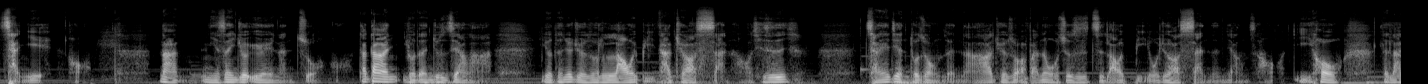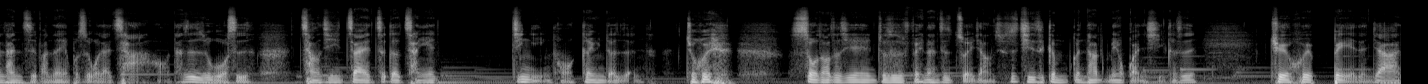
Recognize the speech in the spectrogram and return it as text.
产业，好，那你的生意就越来越难做，哦。那当然有的人就是这样啦，有的人就觉得说捞一笔他就要闪，哦，其实。产业界很多这种人啊，他觉得说，反正我就是只捞一笔，我就要闪的这样子哈。以后的烂摊子，反正也不是我在擦哈。但是如果是长期在这个产业经营哈耕耘的人，就会受到这些就是非难之罪这样。就是其实跟跟他没有关系，可是却会被人家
